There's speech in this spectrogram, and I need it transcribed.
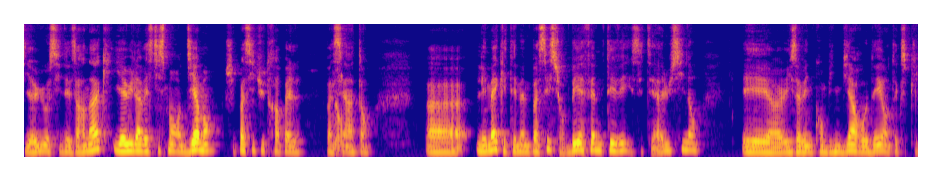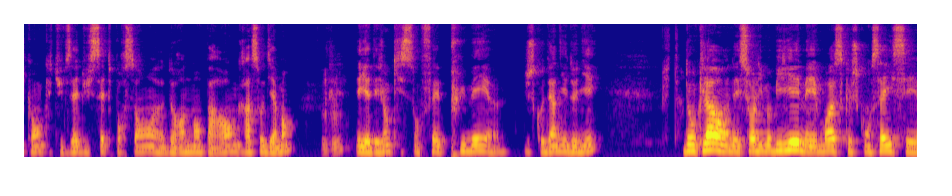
il y a eu aussi des arnaques. Il y a eu l'investissement en diamant. Je sais pas si tu te rappelles, passé un temps. les mecs étaient même passés sur BFM TV. C'était hallucinant. Et euh, ils avaient une combine bien rodée en t'expliquant que tu faisais du 7% euh, de rendement par an grâce au diamant. Mmh et il y a des gens qui se sont fait plumer jusqu'au dernier denier. Donc là, on est sur l'immobilier, mais moi, ce que je conseille, c'est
